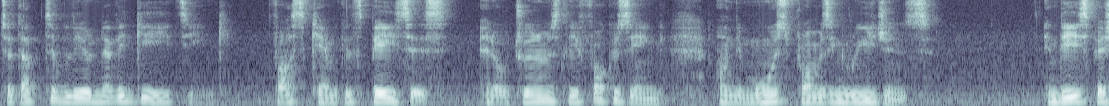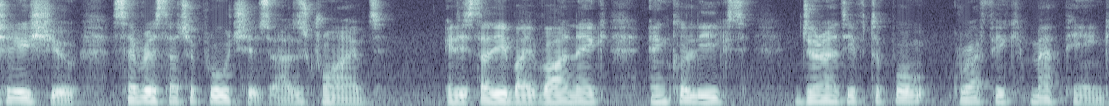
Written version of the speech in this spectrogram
to adaptively navigating vast chemical spaces and autonomously focusing on the most promising regions. In this special issue, several such approaches are described. In the study by Varnek and colleagues, generative topographic mapping,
